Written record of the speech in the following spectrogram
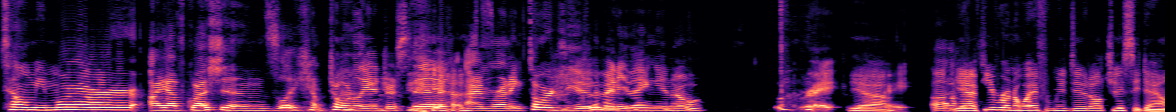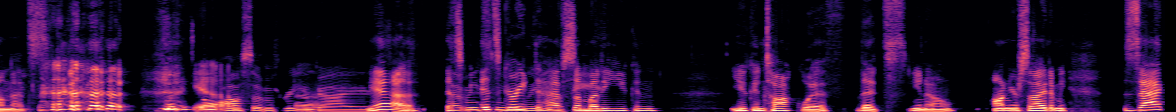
tell me more. I have questions. Like I'm totally interested. Yes. I'm running towards you. If anything, you know. Notes? Right. Yeah. Right. Uh, Yeah. If you run away from me, dude, I'll chase you down. That's That's Yeah. so awesome for you Uh, guys. yeah. It's it's great really to have somebody you can you can talk with that's, you know, on your side. I mean, Zach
